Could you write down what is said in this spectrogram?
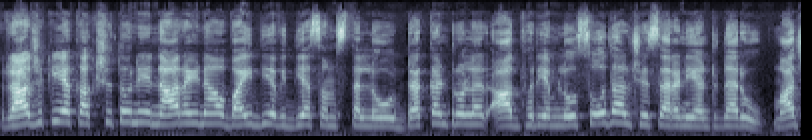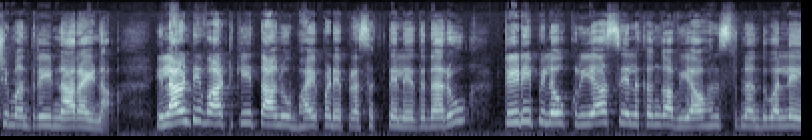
రాజకీయ కక్షతోనే నారాయణ వైద్య విద్యా సంస్థల్లో డ్రగ్ కంట్రోలర్ ఆధ్వర్యంలో సోదాలు చేశారని అంటున్నారు మాజీ మంత్రి నారాయణ. ఇలాంటి వాటికి తాను భయపడే ప్రసక్తే లేదన్నారు. టీడీపీలో క్రియాశీలకంగా వ్యవహరిస్తున్నందువల్లే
